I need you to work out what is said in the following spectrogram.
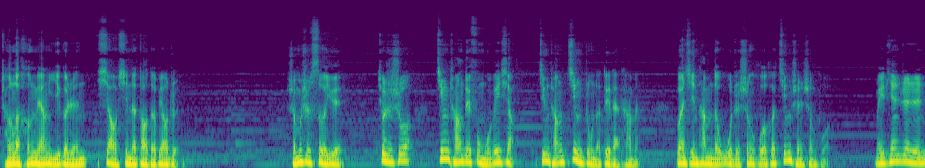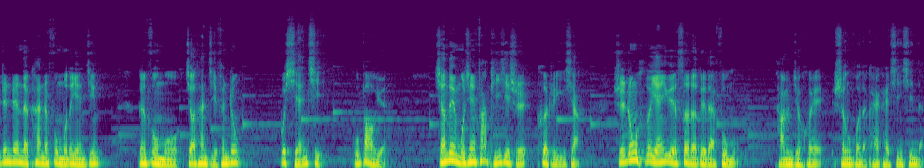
成了衡量一个人孝心的道德标准。什么是色月？就是说，经常对父母微笑，经常敬重地对待他们，关心他们的物质生活和精神生活，每天认认真真地看着父母的眼睛，跟父母交谈几分钟，不嫌弃，不抱怨，想对母亲发脾气时克制一下，始终和颜悦色地对待父母，他们就会生活得开开心心的。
